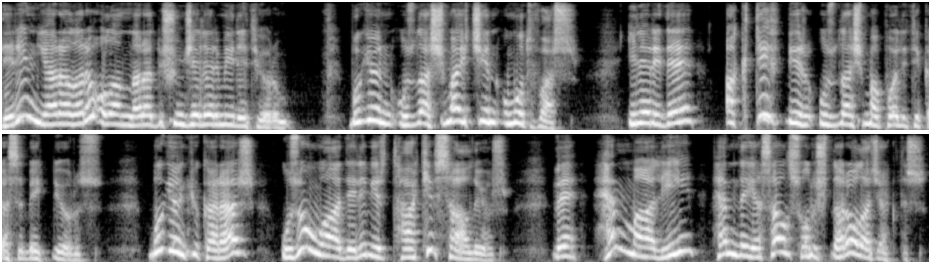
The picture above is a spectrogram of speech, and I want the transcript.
derin yaraları olanlara düşüncelerimi iletiyorum. Bugün uzlaşma için umut var. İleride aktif bir uzlaşma politikası bekliyoruz. Bugünkü karar uzun vadeli bir takip sağlıyor ve hem mali hem de yasal sonuçları olacaktır.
